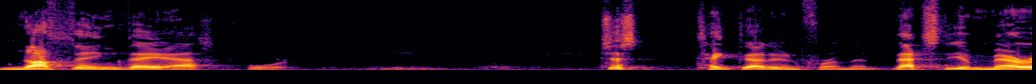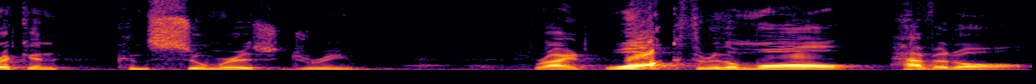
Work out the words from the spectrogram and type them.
nothing they asked for. Just take that in for a minute. That's the American consumerist dream, right? Walk through the mall, have it all.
